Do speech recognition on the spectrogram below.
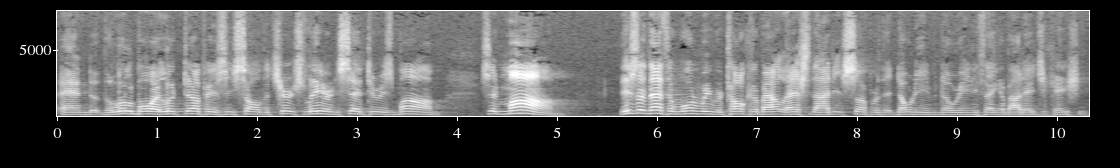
And the little boy looked up as he saw the church leader and said to his mom, said, Mom, isn't that the one we were talking about last night at supper that don't even know anything about education?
